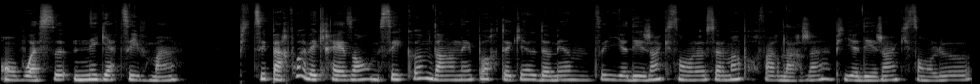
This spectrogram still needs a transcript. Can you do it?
on voit ça négativement. Puis tu sais, parfois avec raison, mais c'est comme dans n'importe quel domaine. Tu sais, il y a des gens qui sont là seulement pour faire de l'argent, puis il y a des gens qui sont là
